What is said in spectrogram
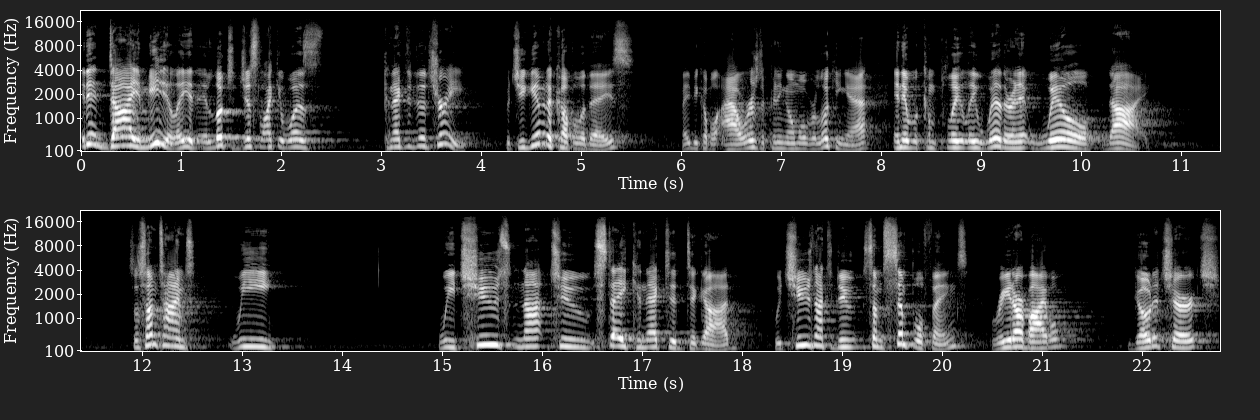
it didn't die immediately. It, it looks just like it was connected to the tree. But you give it a couple of days, maybe a couple hours, depending on what we're looking at, and it will completely wither and it will die. So sometimes we, we choose not to stay connected to God. We choose not to do some simple things read our Bible, go to church,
